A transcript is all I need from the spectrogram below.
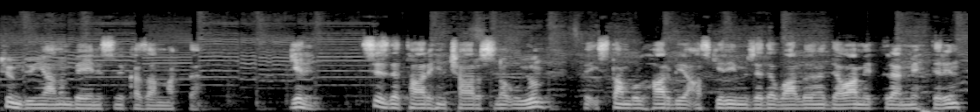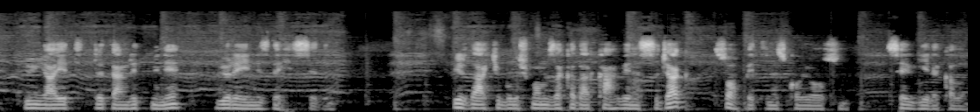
tüm dünyanın beğenisini kazanmakta. Gelin, siz de tarihin çağrısına uyun ve İstanbul Harbiye Askeri Müze'de varlığını devam ettiren Mehter'in dünyayı titreten ritmini yüreğinizde hissedin. Bir dahaki buluşmamıza kadar kahveniz sıcak, sohbetiniz koyu olsun. Sevgiyle kalın.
